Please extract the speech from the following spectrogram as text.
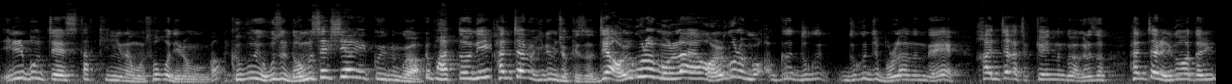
일본제 스타킹이나 뭐 속옷 이런 건가? 그분이 옷을 너무 섹시하게 입고 있는 거야. 그래서 봤더니 한자로 이름이 적혀 있어. 제 얼굴은 몰라요. 얼굴은 뭐 그 누구 누군지 몰랐는데 한자가 적혀 있는 거야. 그래서 한자를 읽어봤더니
